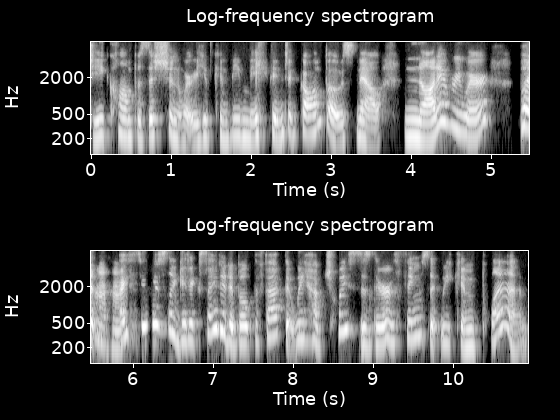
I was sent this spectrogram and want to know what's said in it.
decomposition where you can be made into compost now. Not everywhere, but mm-hmm. I seriously get excited about the fact that we have choices. There are things that we can plan.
